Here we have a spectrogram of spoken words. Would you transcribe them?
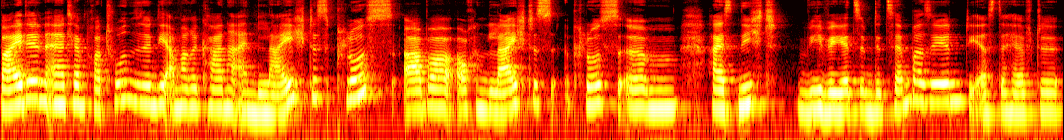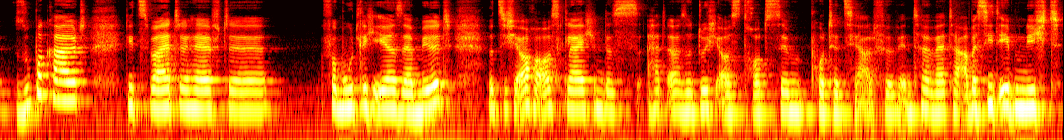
Bei den äh, Temperaturen sind die Amerikaner ein leichtes Plus, aber auch ein leichtes Plus ähm, heißt nicht, wie wir jetzt im Dezember sehen, die erste Hälfte super kalt, die zweite Hälfte vermutlich eher sehr mild, wird sich auch ausgleichen. Das hat also durchaus trotzdem Potenzial für Winterwetter, aber es sieht eben nicht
